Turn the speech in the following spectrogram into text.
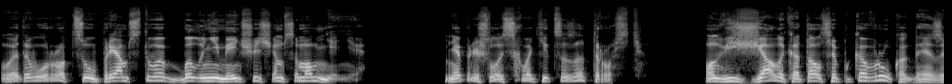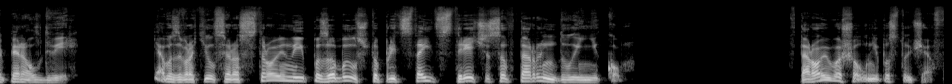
У этого уродца упрямство было не меньше, чем самомнение. Мне пришлось схватиться за трость. Он визжал и катался по ковру, когда я запирал дверь. Я возвратился расстроенный и позабыл, что предстоит встреча со вторым двойником. Второй вошел, не постучав.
